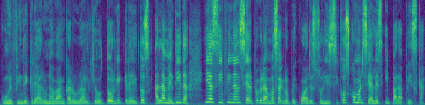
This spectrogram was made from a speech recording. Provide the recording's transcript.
con el fin de crear una banca rural que otorgue créditos a la medida y así financiar programas agropecuarios, turísticos, comerciales y para pesca.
